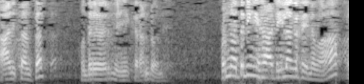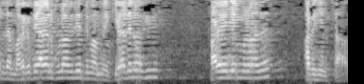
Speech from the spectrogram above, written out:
ආනිසංසත් හොඳට මෙහෙ කරන්න ඕනේ. ඔන්න ඔතනින් එහාට ඊළඟට එනවා. අර දැන් මතක තියාගන්න පුළුවන් විදිහට මම මේ කියලා දෙනවා කිව්වේ. පළවෙනියෙන් මොනවද? අවිහිංසාව.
